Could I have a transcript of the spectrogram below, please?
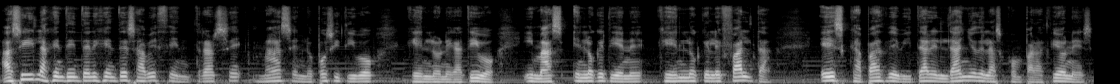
Así, la gente inteligente sabe centrarse más en lo positivo que en lo negativo y más en lo que tiene que en lo que le falta es capaz de evitar el daño de las comparaciones,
